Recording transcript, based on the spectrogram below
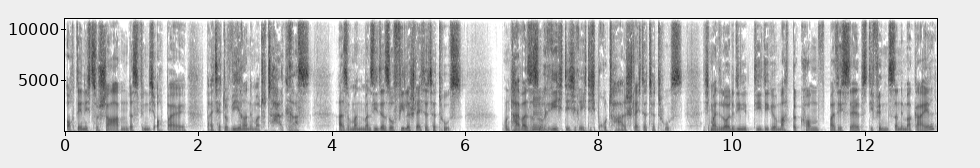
auch denen nicht zu schaden. Das finde ich auch bei, bei Tätowierern immer total krass. Also man, man sieht ja so viele schlechte Tattoos. Und teilweise mhm. so richtig, richtig brutal schlechte Tattoos. Ich meine, die Leute, die, die die gemacht bekommen bei sich selbst, die finden es dann immer geil.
